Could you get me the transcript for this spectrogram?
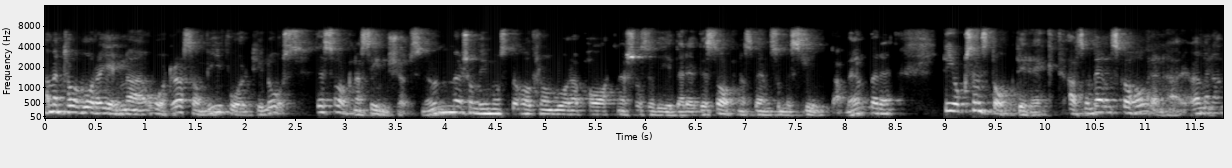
ja, men ta våra egna ordrar som vi får till oss. Det saknas inköpsnummer som vi måste ha från våra partners och så vidare. Det saknas vem som är slutanvändare. Det är också en stopp direkt. Alltså vem ska ha den här? Jag menar,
